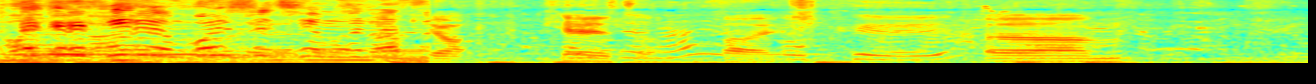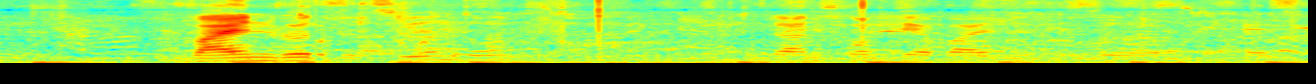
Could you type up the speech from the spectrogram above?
Фотографируем больше, чем мы на Ja, Kälte. Okay. Ähm, Wein wird produzieren dort. Und dann kommt der Wein in diese Fässer.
